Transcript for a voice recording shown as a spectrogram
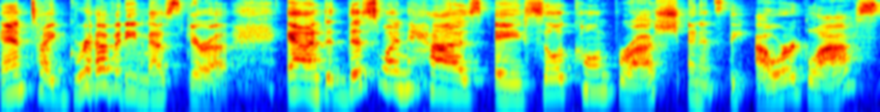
anti-gravity mascara. And this one has a silicone brush and it's the hourglass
